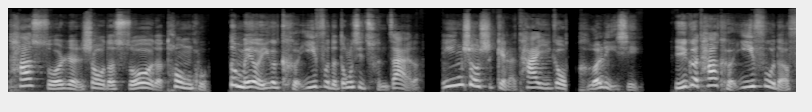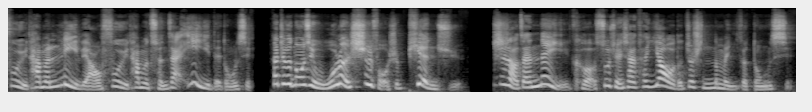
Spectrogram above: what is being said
他所忍受的所有的痛苦都没有一个可依附的东西存在了。阴兽是给了他一个合理性，一个他可依附的、赋予他们力量、赋予他们存在意义的东西。那这个东西无论是否是骗局，至少在那一刻，苏全孝他要的就是那么一个东西，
